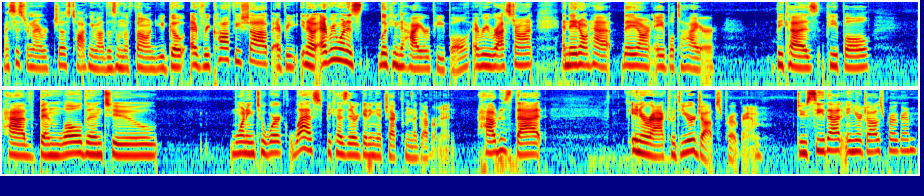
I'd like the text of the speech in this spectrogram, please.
my sister and I were just talking about this on the phone. You go every coffee shop, every, you know, everyone is looking to hire people, every restaurant, and they don't have, they aren't able to hire because people have been lulled into wanting to work less because they're getting a check from the government. How does that interact with your jobs program? Do you see that in your jobs program?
